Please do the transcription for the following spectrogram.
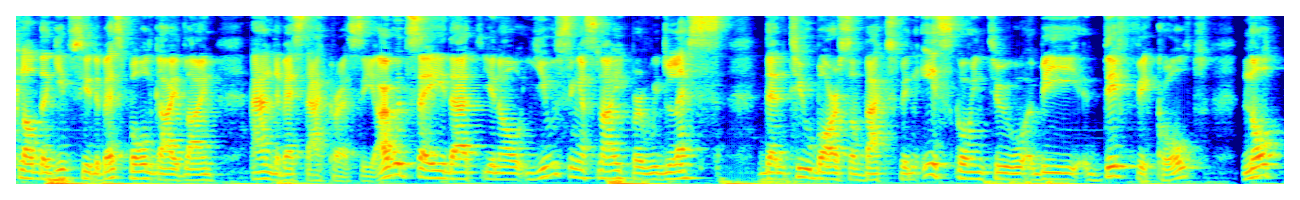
club that gives you the best ball guideline and the best accuracy. I would say that, you know, using a Sniper with less than two bars of backspin is going to be difficult. Not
